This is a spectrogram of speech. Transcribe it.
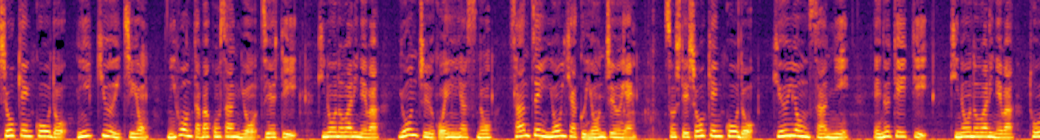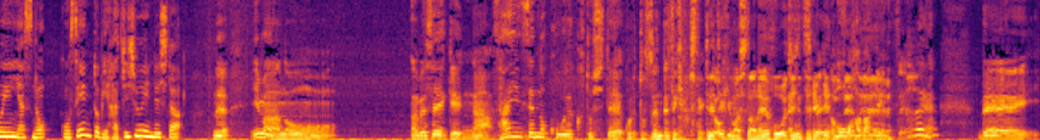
証券コード2914日本タバコ産業 JT 昨日の終値は45円安の3440円。そして証券コード 9432NTT 昨日の終値は当円安の5000飛び80円でした。で今あの安倍政権が参院選の公約としてこれ突然出てきましたけど。出てきましたね法人税減、ね、大幅減税ね、はいで、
